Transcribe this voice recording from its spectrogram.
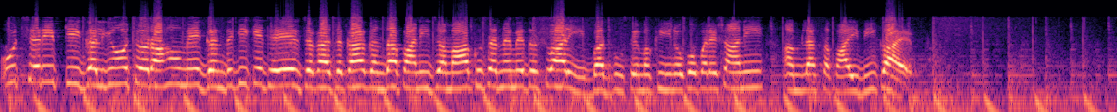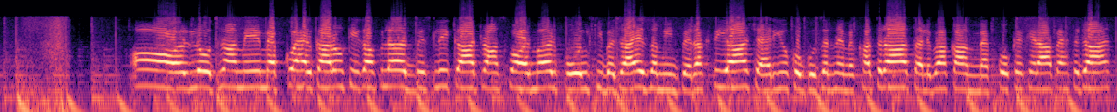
اچ شریف کی گلیوں، چوراہوں میں گندگی کے ڈھیر، جگہ جگہ گندا پانی جمع، گزرنے میں دشواری، بدبو سے مکینوں کو پریشانی، عملہ صفائی بھی غائب۔ اور لوتھرا میں میپکو اہلکاروں کی غفلت، بجلی کا ٹرانسفارمر پول کی بجائے زمین پہ رکھ دیا، شہریوں کو گزرنے میں خطرہ، طلبہ کا میپکو کے خلاف احتجاج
